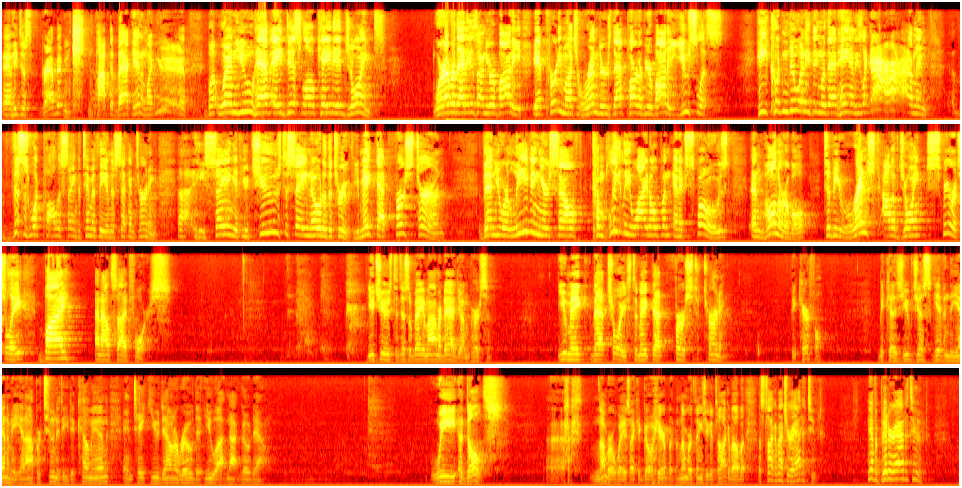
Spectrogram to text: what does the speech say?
And he just grabbed it and popped it back in and like, yeah. But when you have a dislocated joint, wherever that is on your body, it pretty much renders that part of your body useless. He couldn't do anything with that hand. He's like, ah! ah, ah. I mean, this is what Paul is saying to Timothy in the second turning. Uh, he's saying if you choose to say no to the truth, you make that first turn, then you are leaving yourself completely wide open and exposed and vulnerable to be wrenched out of joint spiritually by an outside force. You choose to disobey your mom or dad, young person you make that choice to make that first turning. Be careful because you've just given the enemy an opportunity to come in and take you down a road that you ought not go down. We adults, uh, number of ways I could go here, but a number of things you could talk about, but let's talk about your attitude. You have a bitter attitude.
